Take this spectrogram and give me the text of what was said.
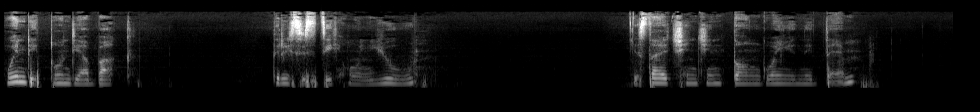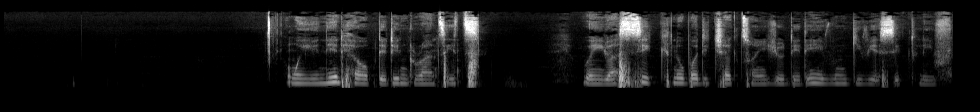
when they turn their back 360 on you, they start changing tongue when you need them. When you need help, they didn't grant it. When you are sick, nobody checked on you. They didn't even give you a sick leave.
